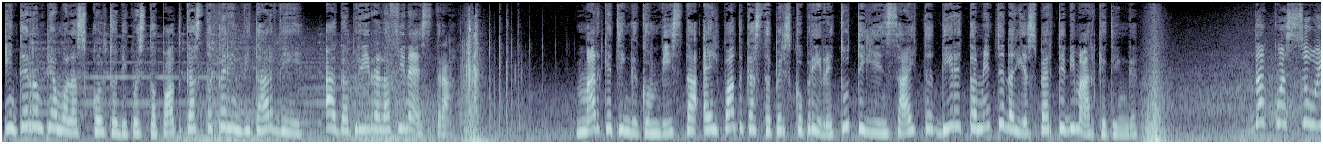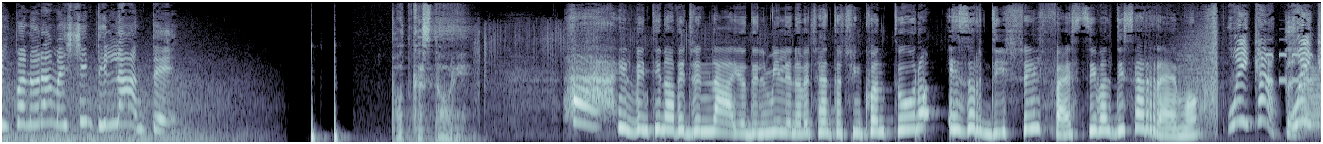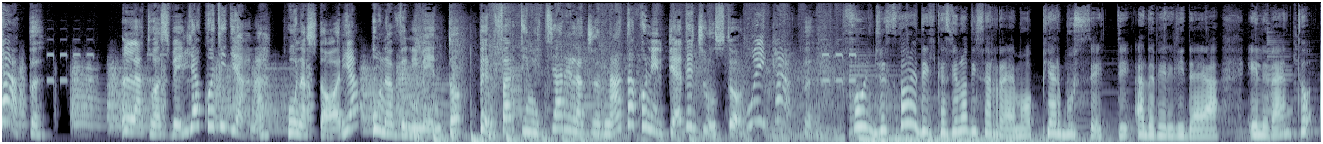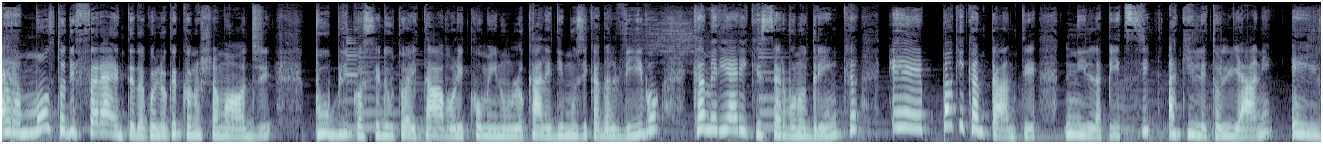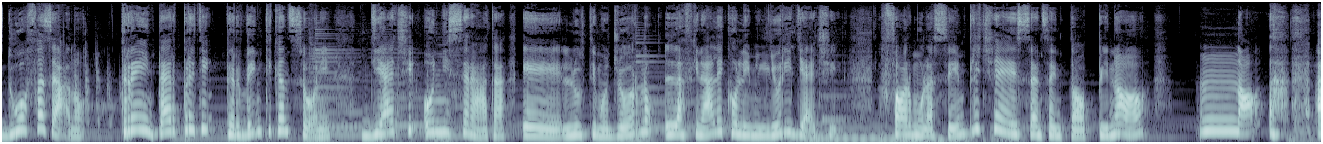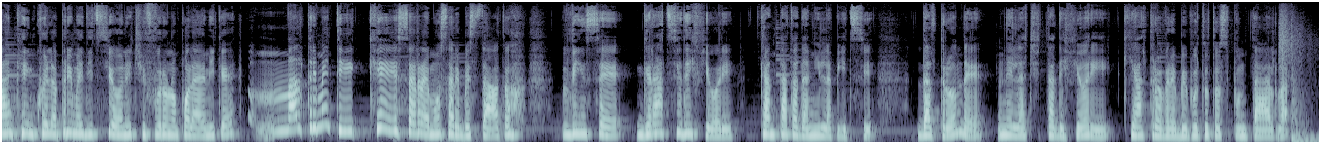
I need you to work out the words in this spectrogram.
Interrompiamo l'ascolto di questo podcast per invitarvi ad aprire la finestra. Marketing con vista è il podcast per scoprire tutti gli insight direttamente dagli esperti di marketing. Da quassù il panorama è scintillante! Podcast Story. Ah, il 29 gennaio del 1951 esordisce il Festival di Sanremo. Wake up! Wake up! La tua sveglia quotidiana. Una storia, un avvenimento per farti iniziare la giornata con il piede giusto. Wake up! Fu il gestore del casino di Sanremo, Pier Bussetti, ad avere l'idea e l'evento era molto differente da quello che conosciamo oggi. Pubblico seduto ai tavoli come in un locale di musica dal vivo, camerieri che servono drink e pochi cantanti, Nilla Pizzi, Achille Togliani e il duo Fasano. Tre interpreti per 20 canzoni, 10 ogni serata e l'ultimo giorno la finale con le migliori 10. Formula semplice e senza intoppi, no? Mm, no, anche in quella prima edizione ci furono polemiche, ma altrimenti che Sanremo sarebbe stato? Vinse Grazie dei fiori, cantata da Nilla Pizzi. D'altronde, nella città dei fiori, chi altro avrebbe potuto spuntarla?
